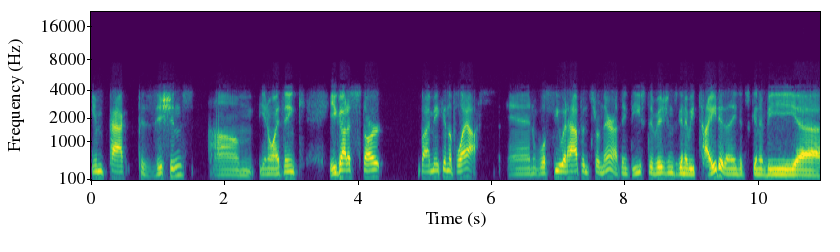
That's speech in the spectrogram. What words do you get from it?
impact positions. Um, you know, I think you got to start by making the playoffs, and we'll see what happens from there. I think the East Division is going to be tight, and I think it's going to be. Uh,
